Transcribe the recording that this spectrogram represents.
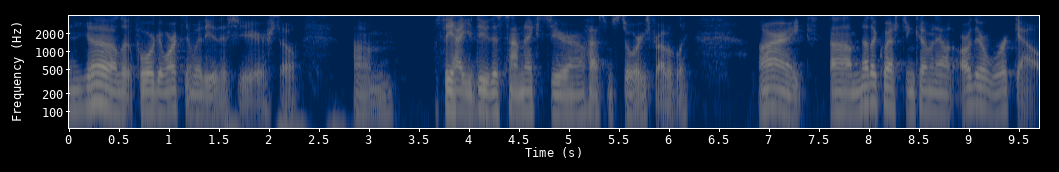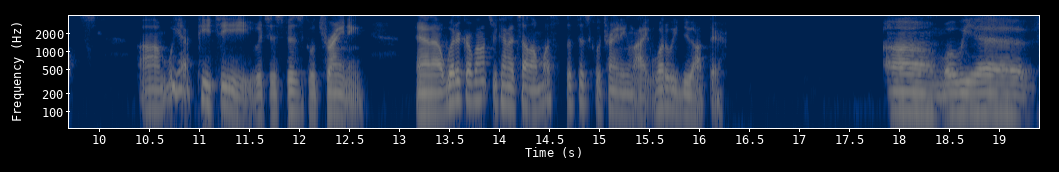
Yeah, I look forward to working with you this year. So, um, see how you do this time next year. I'll have some stories probably. All right. Um, another question coming out: Are there workouts? Um, we have PT, which is physical training. And uh, Whitaker, why don't you kind of tell them what's the physical training like? What do we do out there? Um, well, we have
